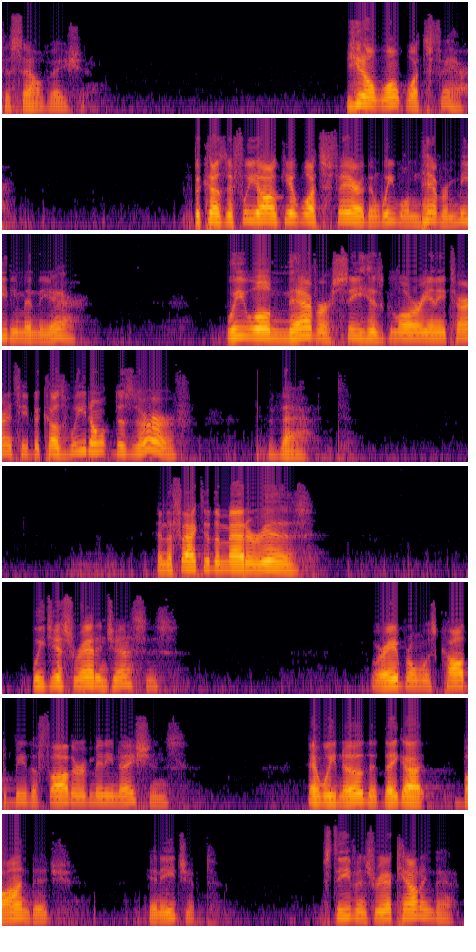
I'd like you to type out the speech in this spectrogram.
to salvation. You don't want what's fair. Because if we all get what's fair, then we will never meet him in the air we will never see his glory in eternity because we don't deserve that. And the fact of the matter is, we just read in Genesis where Abram was called to be the father of many nations. And we know that they got bondage in Egypt. Stephen's recounting that.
